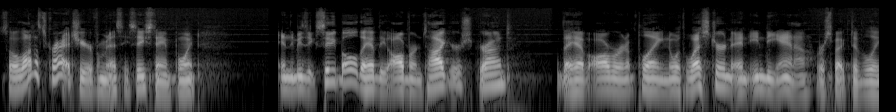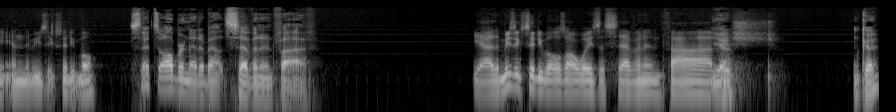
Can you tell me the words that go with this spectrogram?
So a lot of scratch here from an SEC standpoint. In the Music City Bowl, they have the Auburn Tigers grind. They have Auburn playing Northwestern and Indiana, respectively, in the Music City Bowl. So that's Auburn at about seven and five. Yeah, the Music City Bowl is always a seven and five ish. Okay.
